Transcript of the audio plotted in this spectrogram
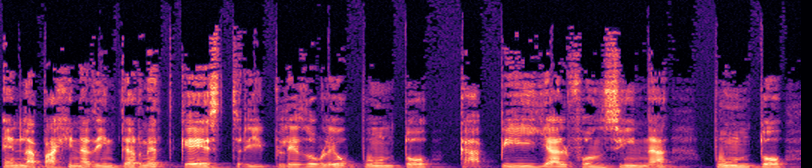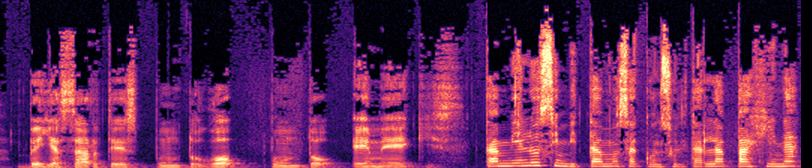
en la página de internet que es www.capillaalfonsina.bellasartes.gov.mx. También los invitamos a consultar la página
